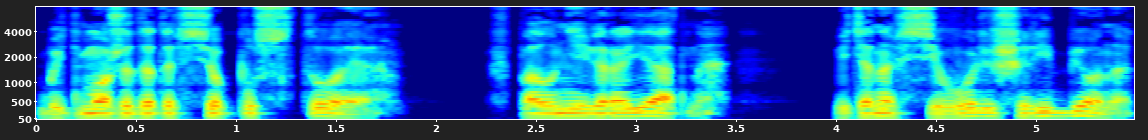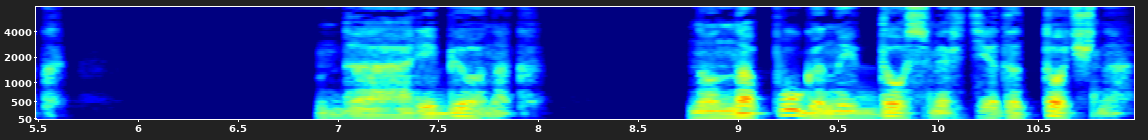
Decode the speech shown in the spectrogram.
Быть может, это все пустое. Вполне вероятно, ведь она всего лишь ребенок. Да, ребенок. Но напуганный до смерти, это точно.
